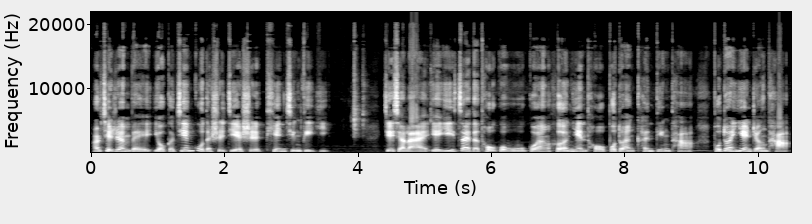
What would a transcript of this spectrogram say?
而且认为有个坚固的世界是天经地义。接下来也一再的透过五官和念头不断肯定它，不断验证它，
